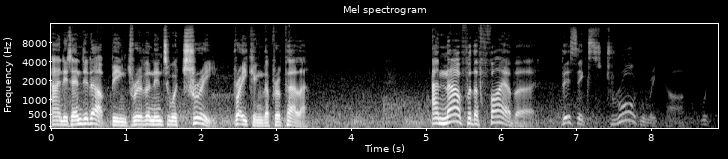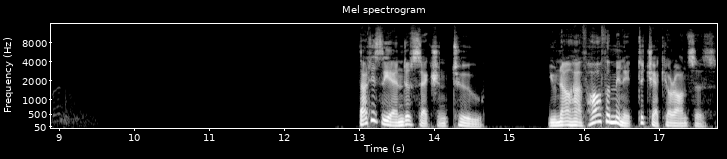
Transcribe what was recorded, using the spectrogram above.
and it ended up being driven into a tree, breaking the propeller. And now for the Firebird. This extraordinary car was first. That is the end of section two. You now have half a minute to check your answers.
